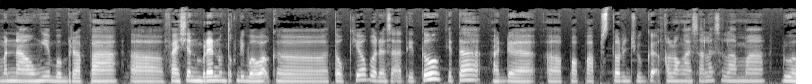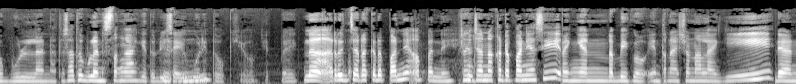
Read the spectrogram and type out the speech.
menaungi beberapa uh, fashion brand untuk dibawa ke Tokyo pada saat itu kita ada uh, pop up store juga kalau nggak salah selama dua bulan atau satu bulan setengah gitu di Seibu di Tokyo gitu. Baik. Nah rencana ke depannya apa nih? Rencana ke depannya sih pengen lebih go internasional lagi dan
